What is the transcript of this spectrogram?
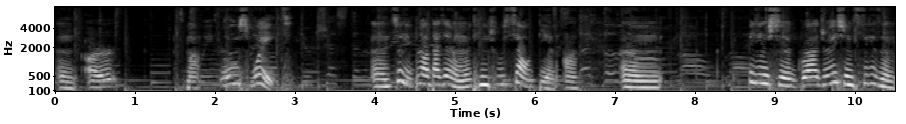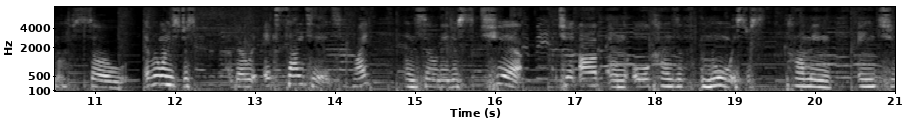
嗯，而。么 lose weight， 嗯，这里不知道大家有没有听出笑点啊？嗯，毕竟是 graduation season 嘛，so everyone is just very excited, right? And so they just cheer, cheer up, and all kinds of noise just coming into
